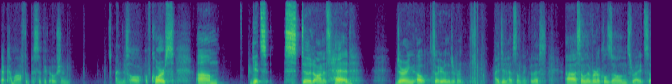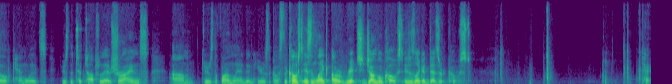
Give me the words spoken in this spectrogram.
that come off the Pacific Ocean. And this all, of course, um, gets stood on its head during, oh, so here are the different, I did have something for this. Uh, some of the vertical zones, right? So camelids, here's the tip tops where they have shrines. Um, here's the farmland and here's the coast. The coast isn't like a rich jungle coast, it is like a desert coast. Okay.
